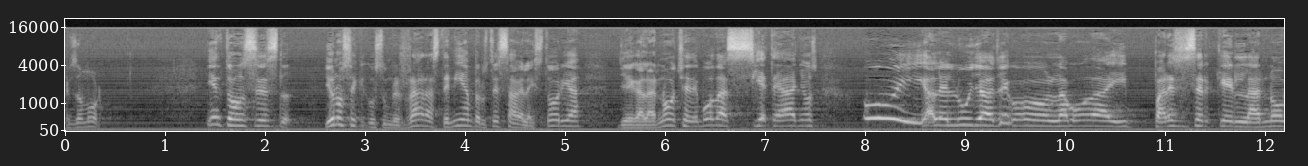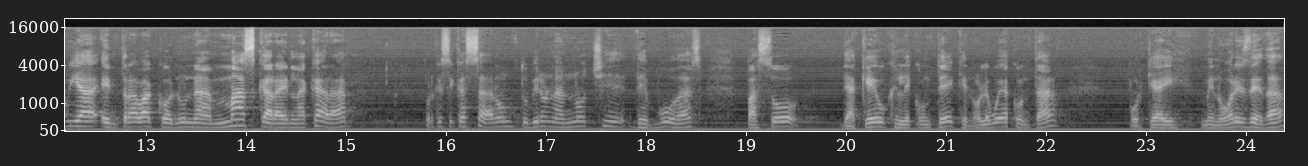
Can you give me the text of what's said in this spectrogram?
Es amor. Y entonces, yo no sé qué costumbres raras tenían, pero usted sabe la historia. Llega la noche de boda, siete años, uy, aleluya, llegó la boda y parece ser que la novia entraba con una máscara en la cara, porque se casaron, tuvieron la noche de bodas, pasó de aquello que le conté, que no le voy a contar, porque hay menores de edad.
